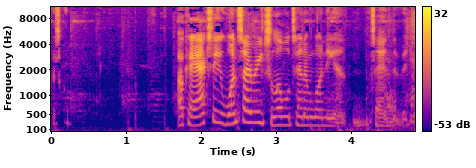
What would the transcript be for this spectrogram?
Let's go. Okay, actually, once I reach level 10, I'm going to end, to end the video.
